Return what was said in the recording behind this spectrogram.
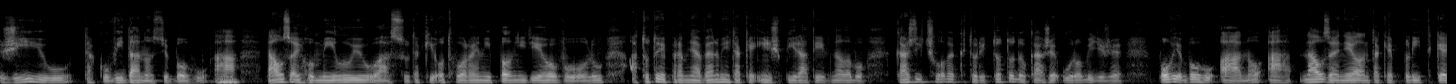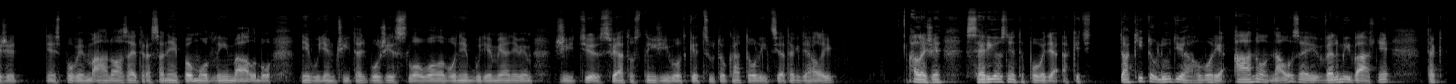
žijú takú vydanosť Bohu a mhm. naozaj ho milujú a sú takí otvorení plniť jeho vôľu. A toto je pre mňa veľmi také inšpiratívne, lebo každý človek, ktorý toto dokáže urobiť, že povie Bohu áno a naozaj naozaj nie len také plítke, že dnes poviem áno a zajtra sa nepomodlím, alebo nebudem čítať Božie slovo, alebo nebudem, ja neviem, žiť sviatostný život, keď sú to katolíci a tak ďalej. Ale že seriózne to povedia. A keď takíto ľudia hovoria áno, naozaj veľmi vážne, tak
